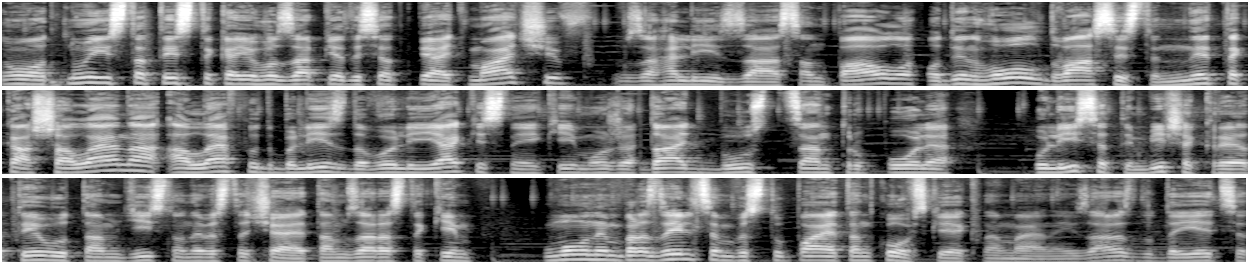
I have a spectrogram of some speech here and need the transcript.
От, ну і статистика його за 55 матчів, взагалі за Сан Пауло. Один гол, два асисти. Не така шалена, але футболіст доволі якісний, який може дати буст центру поля Полісся, тим більше креативу там дійсно не вистачає. Там зараз таким умовним бразильцем виступає Танковський, як на мене. І зараз додається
